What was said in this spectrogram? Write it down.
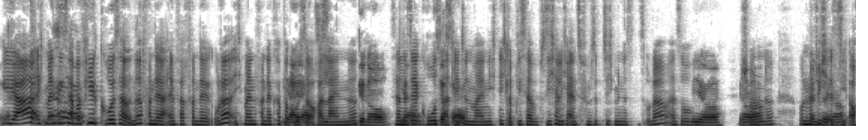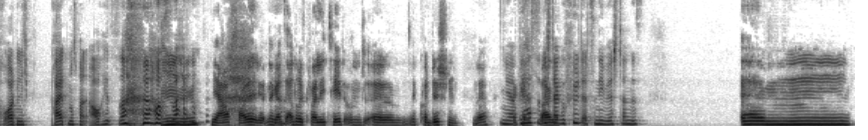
Ja, ich meine, sie ist aber viel größer, ne? Von der einfach von der, oder? Ich meine, von der Körpergröße ja, ja, auch allein, ne? Genau. Ist ja eine sehr große Athletin, meine ich. Ich glaube, die ist ja sicherlich 1,75 mindestens, oder? Also ja, schon, ne? Und Könnte, natürlich ist sie auch ordentlich breit, muss man auch jetzt auch mhm. sagen. Ja, voll. Die hat eine ganz andere Qualität und äh, eine Condition, ne? Ja, wie hast du dich da gefühlt, als du neben mir standest? Ähm,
